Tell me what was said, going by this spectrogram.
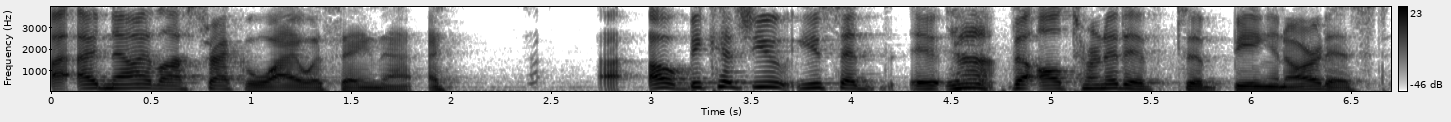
I, I now I lost track of why I was saying that. I, uh, oh, because you, you said it, Yeah. the alternative to being an artist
